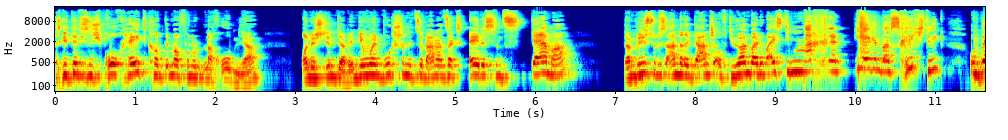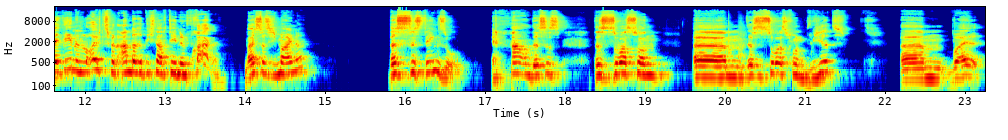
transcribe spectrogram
es gibt ja diesen Spruch, Hate kommt immer von unten nach oben, ja? Und es stimmt ja. Aber in dem Moment, wo du schon zu den anderen sagst, ey, das sind Scammer, dann willst du das andere gar nicht auf die hören, weil du weißt, die machen irgendwas richtig und bei denen läuft's, wenn andere dich nach denen fragen. Weißt du, was ich meine? Das ist das Ding so. Ja, und das ist, das ist sowas von, ähm, das ist sowas von weird, ähm, weil,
